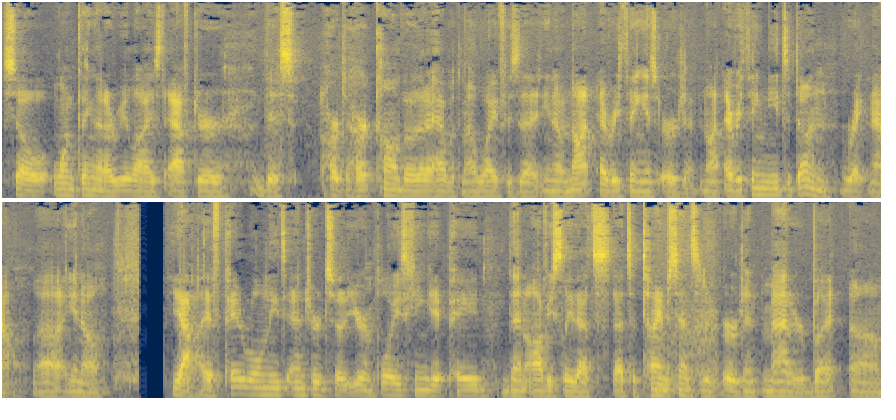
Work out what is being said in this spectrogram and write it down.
So, one thing that I realized after this heart to heart convo that I have with my wife is that, you know, not everything is urgent. Not everything needs done right now. Uh, you know, yeah, if payroll needs entered so that your employees can get paid, then obviously that's that's a time sensitive, urgent matter. But um,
